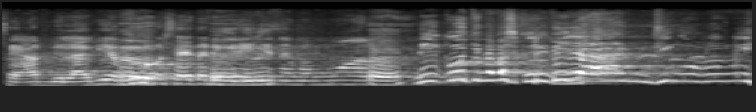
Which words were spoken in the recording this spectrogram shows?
Saya ambil lagi ya bu. Saya tadi nggak izin sama mall. Diikutin sama security nya anjing gue nih.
